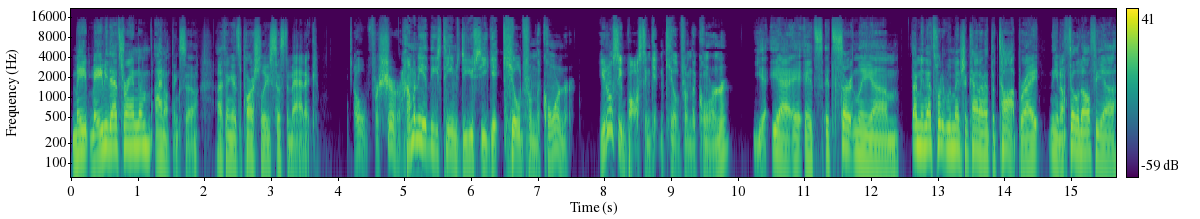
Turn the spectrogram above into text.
may, maybe that's random. I don't think so. I think it's partially systematic. Oh, for sure. How many of these teams do you see get killed from the corner? You don't see Boston getting killed from the corner. Yeah, yeah, it's it's certainly. Um, I mean, that's what we mentioned kind of at the top, right? You know, Philadelphia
